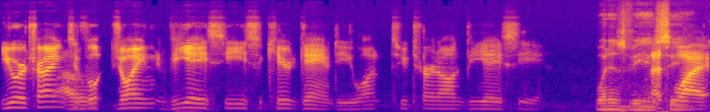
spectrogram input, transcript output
You are trying to vo- join VAC secured game. Do you want to turn on VAC? What is VAC? That's why.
